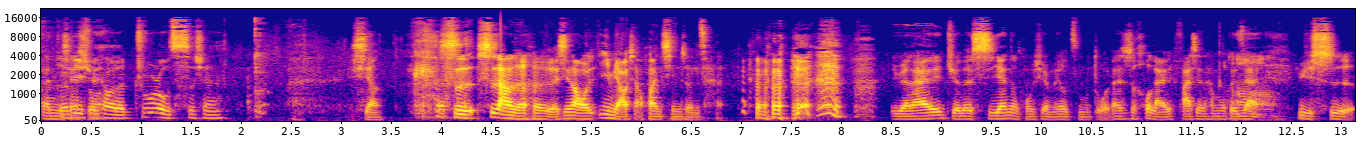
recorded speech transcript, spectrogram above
啊，你隔壁。学校的猪肉刺身，行，是是让人很恶心，让我一秒想换清真餐。原来觉得吸烟的同学没有这么多，但是后来发现他们会在哦浴室、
